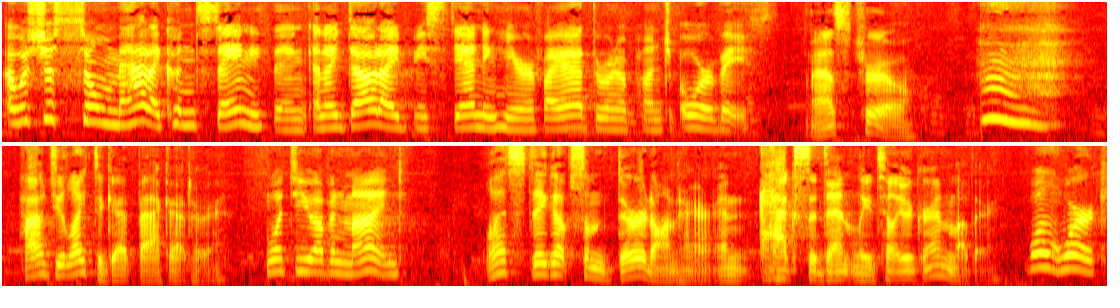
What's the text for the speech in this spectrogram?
I was just so mad I couldn't say anything, and I doubt I'd be standing here if I had thrown a punch or a vase. That's true. How'd you like to get back at her? What do you have in mind? Let's dig up some dirt on her and accidentally tell your grandmother. Won't work.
